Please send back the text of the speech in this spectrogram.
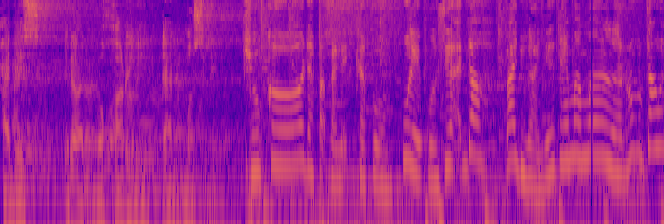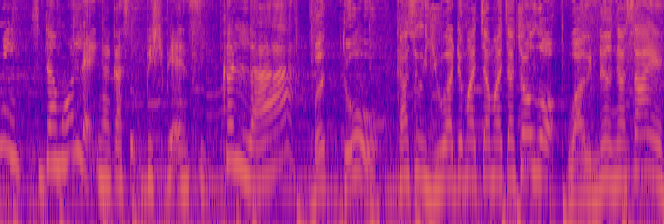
hadis riwayat Bukhari dan Muslim Syukur dapat balik kampung. Kuih pun siap dah. Baju raya tema merung tahun ni. Sedang molek dengan kasut Beach BNC. Kelah. Betul. Kasut you ada macam-macam corak. Warna dengan saiz.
